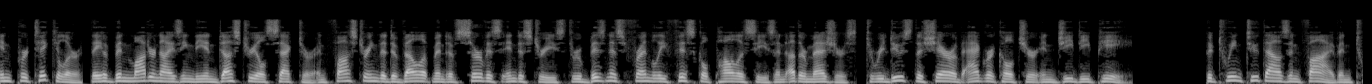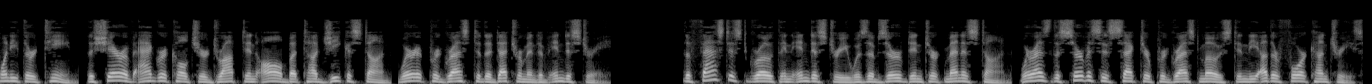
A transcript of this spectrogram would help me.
In particular, they have been modernizing the industrial sector and fostering the development of service industries through business-friendly fiscal policies and other measures, to reduce the share of agriculture in GDP. Between 2005 and 2013, the share of agriculture dropped in all but Tajikistan, where it progressed to the detriment of industry. The fastest growth in industry was observed in Turkmenistan, whereas the services sector progressed most in the other four countries.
